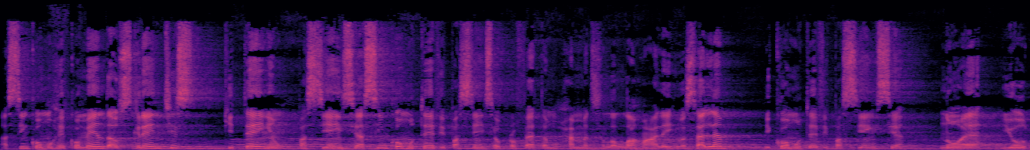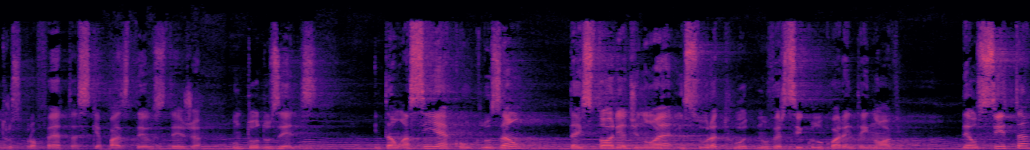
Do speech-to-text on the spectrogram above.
assim como recomenda aos crentes que tenham paciência, assim como teve paciência o profeta Muhammad sallallahu alaihi wasallam e como teve paciência Noé e outros profetas, que a paz de Deus esteja com todos eles. Então, assim é a conclusão da história de Noé em Surat Hud, no versículo 49. Deus cita:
